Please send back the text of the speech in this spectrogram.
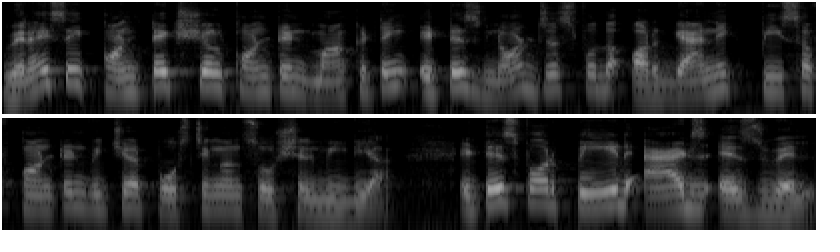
When I say contextual content marketing, it is not just for the organic piece of content which you're posting on social media. It is for paid ads as well.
